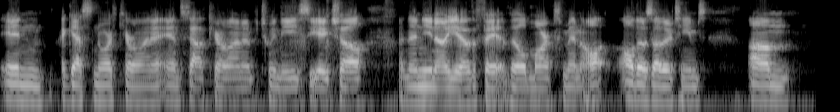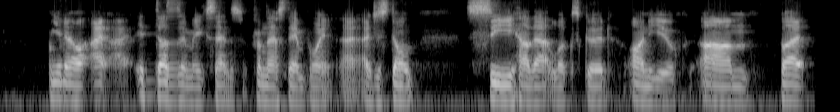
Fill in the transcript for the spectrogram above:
in, I guess, North Carolina and South Carolina between the ECHL, and then you know, you have the Fayetteville Marksmen, all all those other teams. Um, you know, I, I, it doesn't make sense from that standpoint. I, I, just don't see how that looks good on you. Um, but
